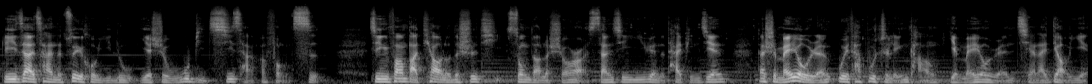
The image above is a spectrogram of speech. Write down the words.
李在灿的最后一路也是无比凄惨和讽刺。警方把跳楼的尸体送到了首尔三星医院的太平间，但是没有人为他布置灵堂，也没有人前来吊唁。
